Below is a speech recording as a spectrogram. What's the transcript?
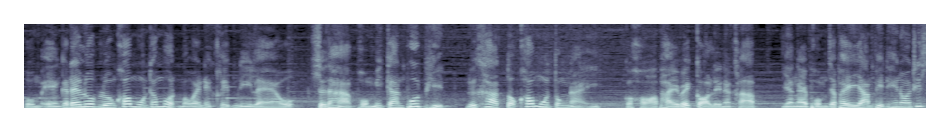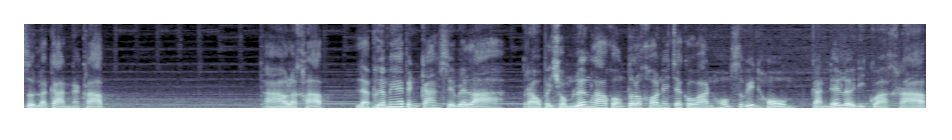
ผมเองก็ได้รวบรวมข้อมูลทั้งหมดมาไว้ในคลิปนี้แล้วซึ่งหากผมมีการพูดผิด หรือขาดตกข้อมูลตรงไหน ก็ขออภัยไว้ก่อนเลยนะครับยังไงผมจะพยายามผิดให้น้อยที่สุดละกันนะครับเอาละครับ และเพื่อไม่ให้เป็นการเสียเวลา เราไปชมเรื่องราวของตัวละครในจักรวาล Home Sweet Home กันได้เลยดีกว่าครับ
